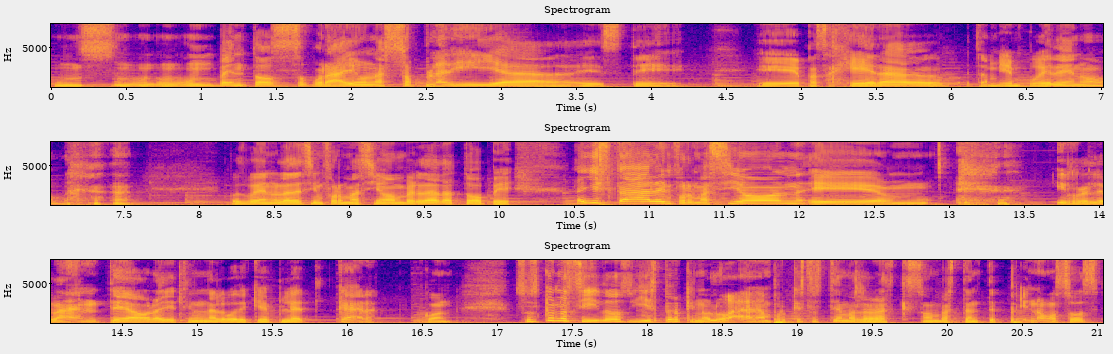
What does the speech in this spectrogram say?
pues, un, ventoso por ahí, una sopladilla, este, eh, pasajera, también puede, ¿no? pues bueno, la desinformación, ¿verdad? A tope. Ahí está la información eh, irrelevante. Ahora ya tienen algo de qué platicar con sus conocidos y espero que no lo hagan porque estos temas la verdad que son bastante penosos.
